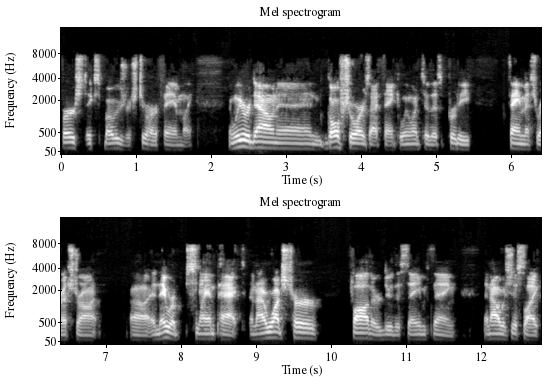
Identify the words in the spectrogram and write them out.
first exposures to her family. And we were down in Gulf Shores, I think, and we went to this pretty famous restaurant, uh, and they were slam packed. And I watched her father do the same thing, and I was just like,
